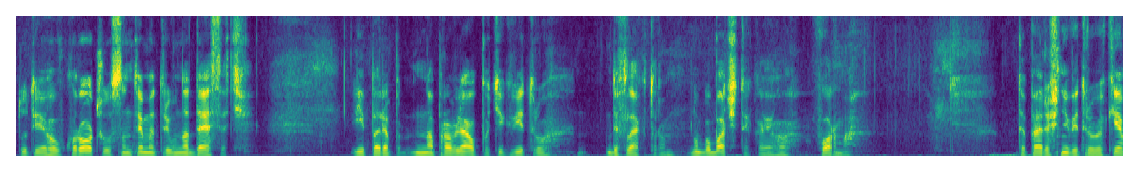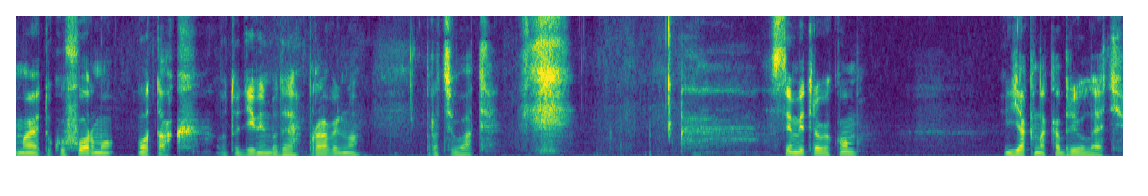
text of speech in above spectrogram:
Тут я його вкорочував сантиметрів на 10 і перенаправляв потік вітру дефлектором. Ну, бо бачите, яка його форма. Теперішні вітровики мають таку форму отак. От тоді він буде правильно працювати. З цим вітровиком, як на кабріолеті.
